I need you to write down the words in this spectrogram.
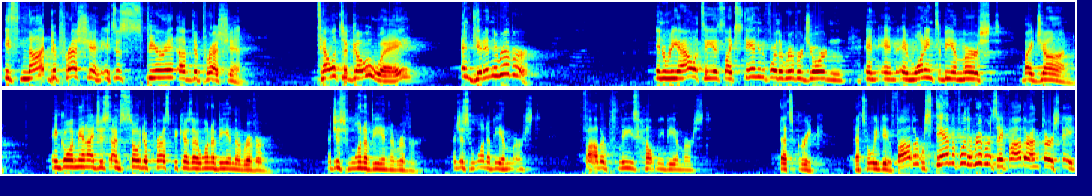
it's not depression, it's a spirit of depression. Tell it to go away and get in the river. In reality, it's like standing before the River Jordan and, and, and wanting to be immersed by John and going, man, I just, I'm so depressed because I want to be in the river. I just want to be in the river. I just want to be immersed. Father, please help me be immersed. That's Greek. That's what we do. Father, we stand before the river and say, Father, I'm thirsty.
